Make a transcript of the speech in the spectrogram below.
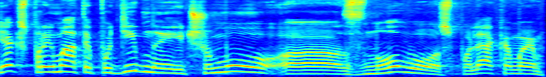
Як сприймати подібне і чому е, знову з поляками, е,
